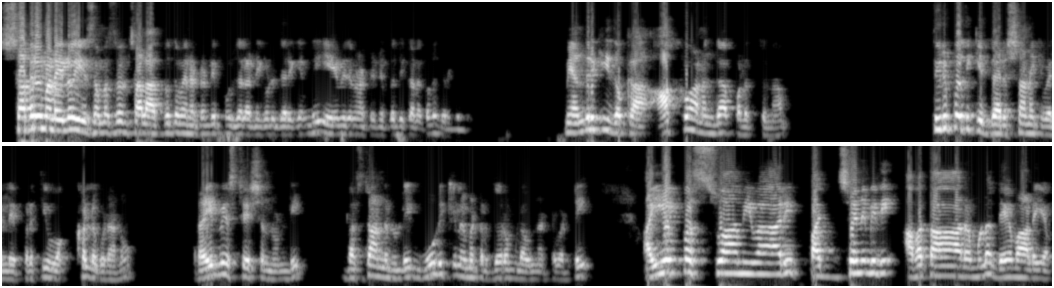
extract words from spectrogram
శబరిమలలో ఈ సంవత్సరం చాలా అద్భుతమైనటువంటి పూజలన్నీ కూడా జరిగింది. ఏ విధమైనటువంటి ఇబ్బంది కలగకుండా జరిగింది. మీ అందరికీ ఇది ఒక ఆహ్వానంగా పలుకుతున్నాం. తిరుపతికి దర్శనానికి వెళ్ళే ప్రతి ఒక్కళ్ళు కూడాను రైల్వే స్టేషన్ నుండి బస్టాండ్ నుండి మూడు కిలోమీటర్ దూరంలో ఉన్నటువంటి అయ్యప్ప స్వామి వారి పద్దెనిమిది అవతారముల దేవాలయం.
